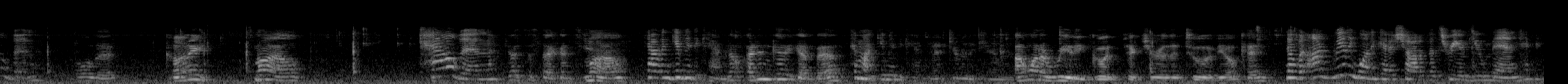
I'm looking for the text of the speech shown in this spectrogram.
Calvin. Hold it. Connie, smile. Calvin. Just a second, smile. Calvin, give me the camera. No, I didn't get it yet, Beth. Come on, give me the camera. Yeah, give her the camera. I want a really good picture of the two of you, okay? No, but I really want to get a shot of the three of you men.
